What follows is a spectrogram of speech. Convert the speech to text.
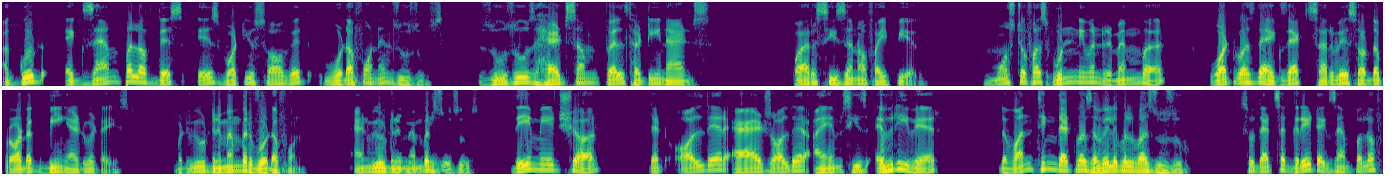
A good example of this is what you saw with Vodafone and ZooZoo's. ZooZoo's had some 12 13 ads per season of IPL. Most of us wouldn't even remember what was the exact service or the product being advertised. But we would remember Vodafone and we would remember ZooZoo's. They made sure that all their ads, all their IMCs everywhere, the one thing that was available was ZooZoo. So that's a great example of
